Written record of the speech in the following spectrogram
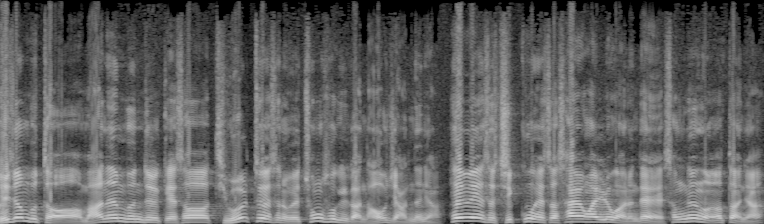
예전부터 많은 분들께서 디월트에서는 왜 청소기가 나오지 않느냐 해외에서 직구해서 사용하려고 하는데 성능은 어떠하냐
